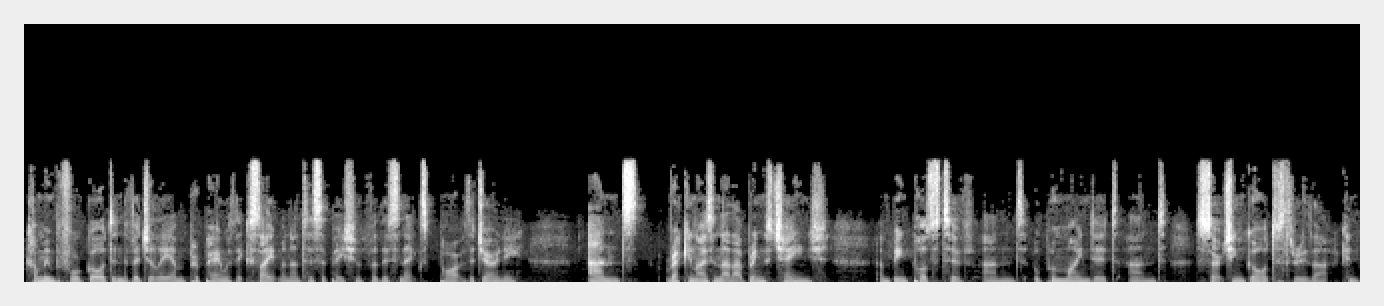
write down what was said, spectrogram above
coming before God individually and preparing with excitement, anticipation for this next part of the journey, and recognizing that that brings change, and being positive and open-minded and searching God through that, can,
